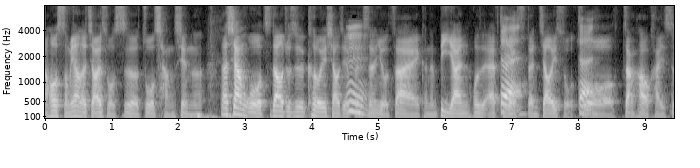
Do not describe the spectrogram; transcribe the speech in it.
然后什么样的交易所适合做长线呢？那像我知道，就是克薇小姐本身有在可能币安或者 FTX 等交易所做账号开设。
